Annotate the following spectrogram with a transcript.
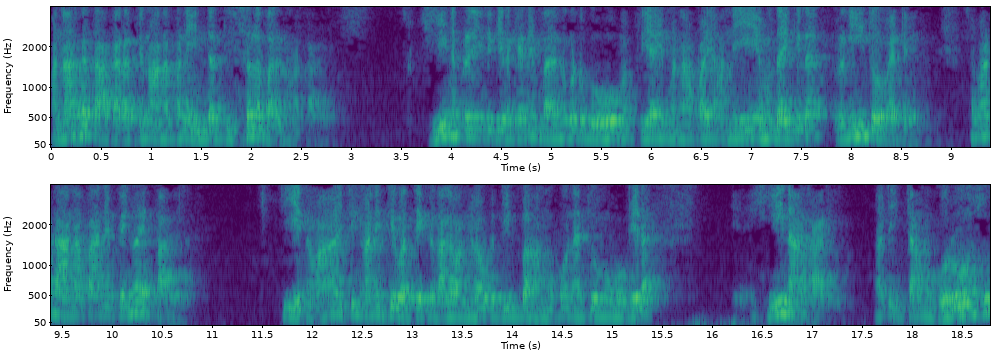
අනාගත ආකාරයක් තියෙනවා ආනාපානයේ ඉඳත් ඉස්සලා බලන ආකාරය. හීන ප්‍රණීත කියලා කියන්නේ බලනකොට බොහොම ප්‍රියයි මනාපයි අනේ හොඳයි කියලා ප්‍රණීතව වැටේ. සමහරට ආනාපානය පේනවා එපා වෙලා. තියෙනවා. ඉතින් අනිත්‍යවත් එක්ක කලවම් වෙනවා. ඔක තිබ්බහම මොකෝ නැතුව මොකෝ කියලා හීනාකාරයි. අද ඊටම ගොරෝසු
